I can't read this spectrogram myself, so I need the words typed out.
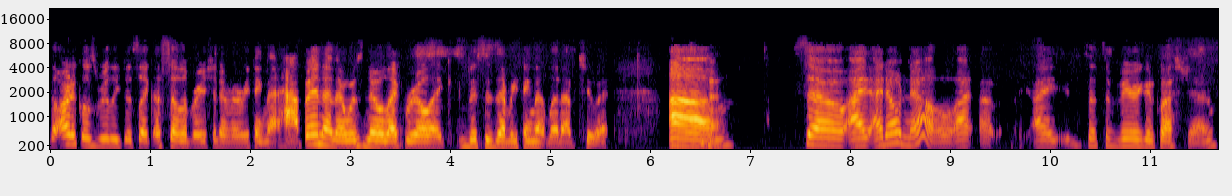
the article is really just like a celebration of everything that happened, and there was no like real like this is everything that led up to it. Um, Okay. so I I don't know. I, I I that's a very good question.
